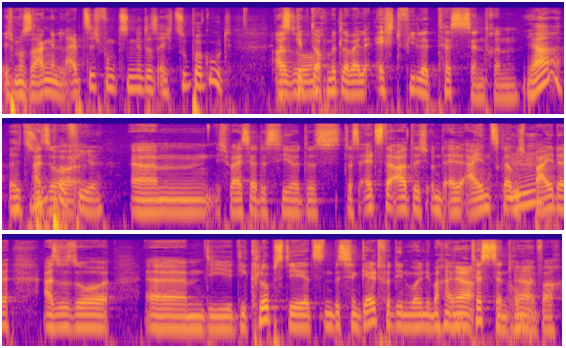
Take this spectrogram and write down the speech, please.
ich muss sagen, in Leipzig funktioniert das echt super gut. Also, es gibt auch mittlerweile echt viele Testzentren. Ja, äh, super Also, viel. Ähm, ich weiß ja, dass hier das, das Elsterartig und L1, glaube ich, Mhm. beide, also so ähm, die, die Clubs, die jetzt ein bisschen Geld verdienen wollen, die machen halt Ja. ein Testzentrum Ja. einfach.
